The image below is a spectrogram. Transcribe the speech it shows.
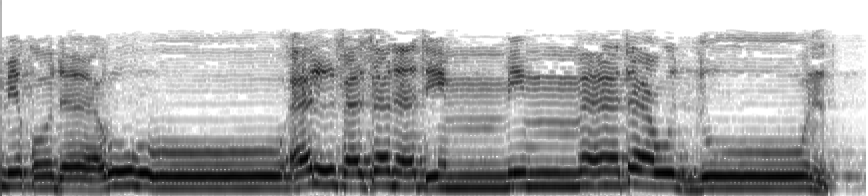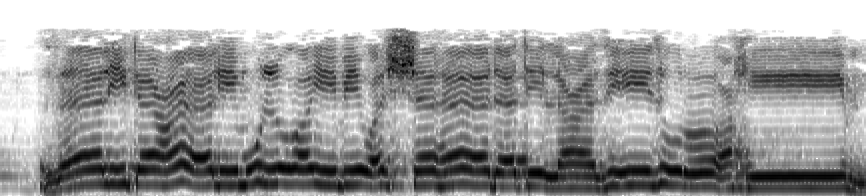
مقداره ألف سنة مما تعدون. ذلك عالم الغيب والشهادة العزيز الرحيم.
